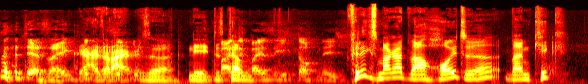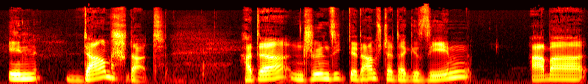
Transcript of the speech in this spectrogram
Der sei Ja, also, also, nee, das Meine kam. weiß ich doch nicht. Felix Magath war heute beim Kick in Darmstadt. Hat er einen schönen Sieg der Darmstädter gesehen, aber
